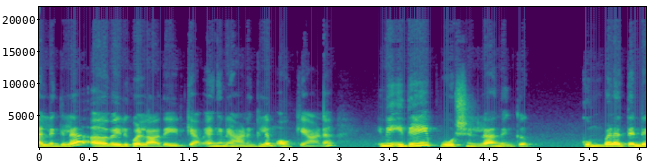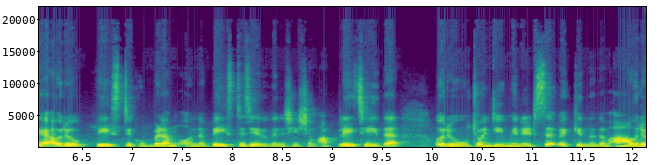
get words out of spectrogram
അല്ലെങ്കിൽ വെയിൽ കൊള്ളാതെ ഇരിക്കാം. എങ്ങനെയാണെങ്കിലും ഓക്കെയാണ് ഇനി ഇതേ പോർഷനിൽ നിങ്ങൾക്ക് കുമ്പളത്തിന്റെ ഒരു പേസ്റ്റ് കുമ്പളം ഒന്ന് പേസ്റ്റ് ചെയ്തതിന് ശേഷം അപ്ലൈ ചെയ്ത് ഒരു ട്വന്റി മിനിറ്റ്സ് വെക്കുന്നതും ആ ഒരു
